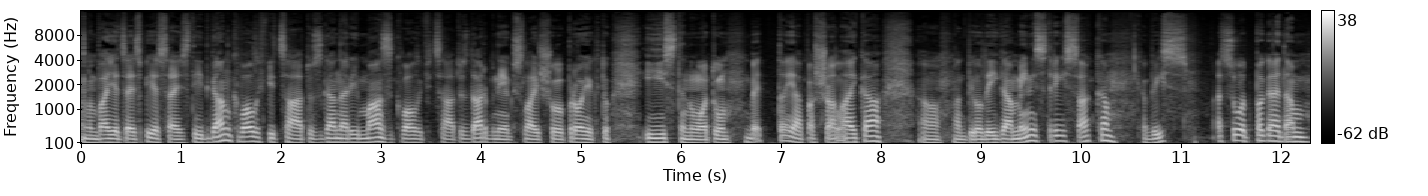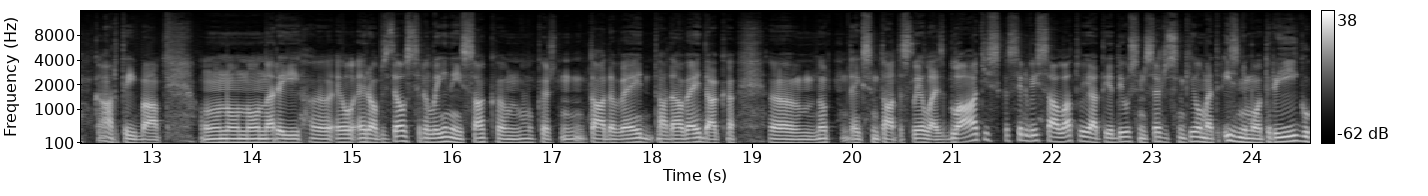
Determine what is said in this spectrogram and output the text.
vajadzēs piesaistīt gan kvalificētus, gan arī maz kvalificētus darbiniekus, lai šo projektu īstenotu. Bet tajā pašā laikā atbildīgā ministrija saka, ka viss esot pagaidām kārtībā. Un, un, un arī uh, Eiropas dzelzceļa līnija saka, nu, ka tāda veid, tādā veidā, ka um, nu, teiksim, tā, tas lielais blāķis, kas ir visā Latvijā, tie 260 km izņemot Rīgu,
